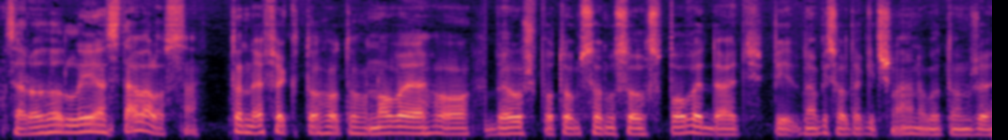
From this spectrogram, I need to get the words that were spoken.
sa rozhodli a stávalo sa ten efekt toho, toho nového, Belš potom sa musel spovedať, napísal taký článok o tom, že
